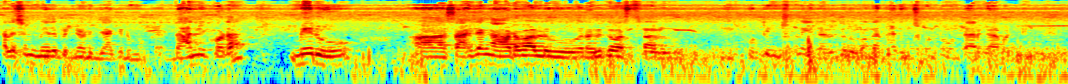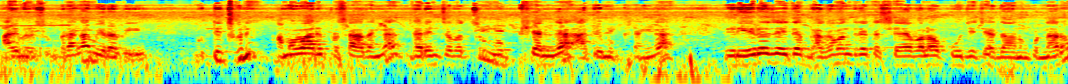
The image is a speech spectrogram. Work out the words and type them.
కలశం మీద పెట్టిన జాకెట్ ముక్క. దాన్ని కూడా మీరు సహజంగా ఆడవాళ్ళు రవిక వస్త్రాలు కుట్టించుకుని రవిక రూపంగా ధరించుకుంటూ ఉంటారు కాబట్టి అది మీరు శుభ్రంగా మీరు అవి కుట్టించుకుని అమ్మవారి ప్రసాదంగా ధరించవచ్చు. ముఖ్యంగా అతి ముఖ్యంగా మీరు ఏ రోజైతే భగవంతుడి యొక్క సేవలో పూజ చేద్దాం అనుకున్నారో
